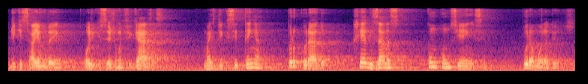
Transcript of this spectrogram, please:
de que saiam bem ou de que sejam eficazes, mas de que se tenha procurado realizá-las com consciência, por amor a Deus.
